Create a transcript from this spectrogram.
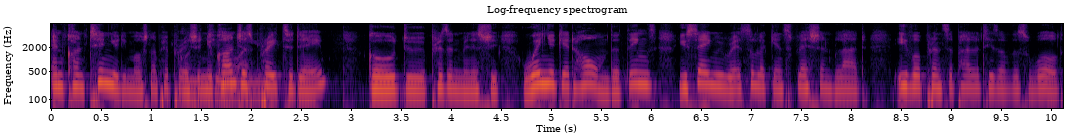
and continued emotional preparation. You can't just pray today, go do prison ministry. When you get home, the things you're saying we wrestle against flesh and blood, evil principalities of this world,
